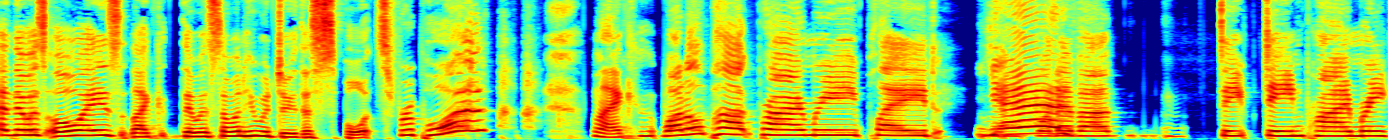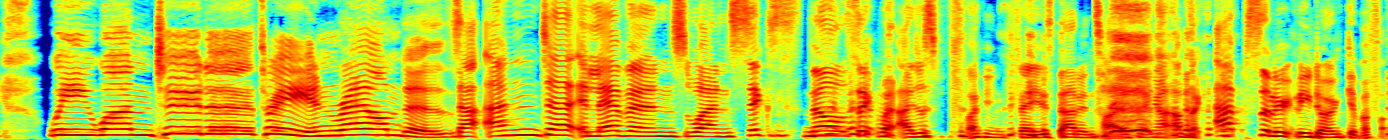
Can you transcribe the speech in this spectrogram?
And there was always like there was someone who would do the sports report, like Wattle Park Primary played Yes. whatever Deep Dean Primary. We won two to three in rounders. The under 11s won 6 No, 6. Wait, I just fucking phased that entire thing. I'm like, absolutely don't give a fuck.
